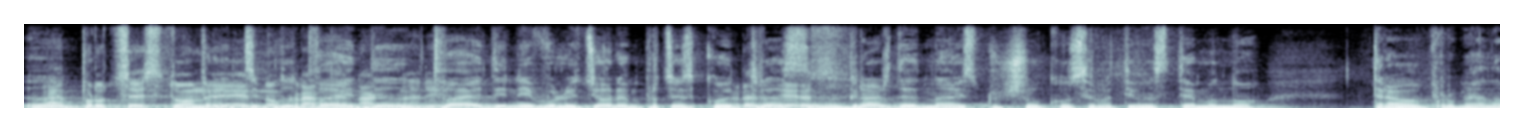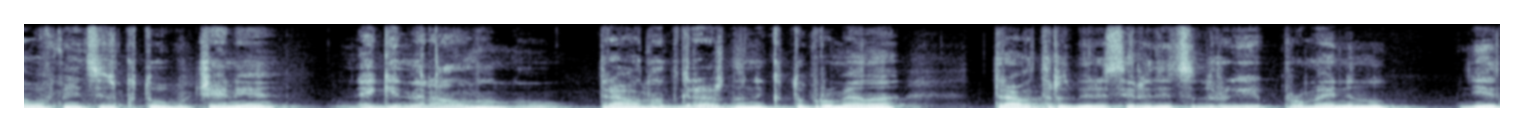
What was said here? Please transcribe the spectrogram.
Това е процес, то не е Принципно това е, еднократен акт, един, нали? това е един еволюционен процес, който Разбира трябва да се награжда една изключително консервативна система, но трябва промяна в медицинското обучение, не генерална, но трябва надграждане като промяна. Трябват, разбира се, редица други промени, но ние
